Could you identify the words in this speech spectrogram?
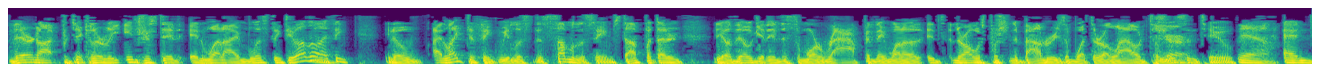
they're not particularly interested in what I'm listening to, although I think you know I like to think we listen to some of the same stuff, but then you know they'll get into some more rap and they want to. They're always pushing the boundaries of what they're allowed to Sure. listen to. Yeah. And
